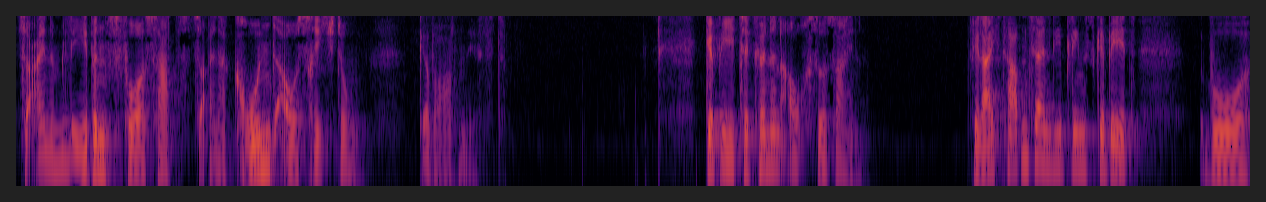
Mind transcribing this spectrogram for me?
zu einem Lebensvorsatz, zu einer Grundausrichtung geworden ist. Gebete können auch so sein. Vielleicht haben Sie ein Lieblingsgebet, wo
